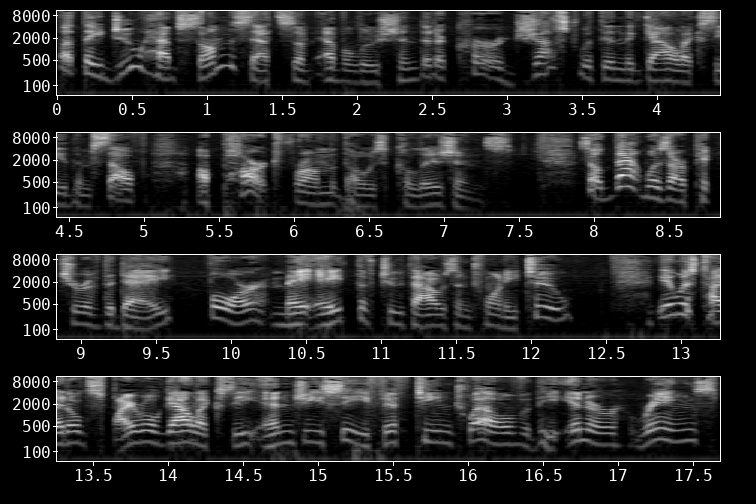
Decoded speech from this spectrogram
but they do have some sets of evolution that occur just within the galaxy themselves apart from those collisions. So that was our picture of the day for May 8th of 2022. It was titled Spiral Galaxy NGC 1512 The Inner Rings.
